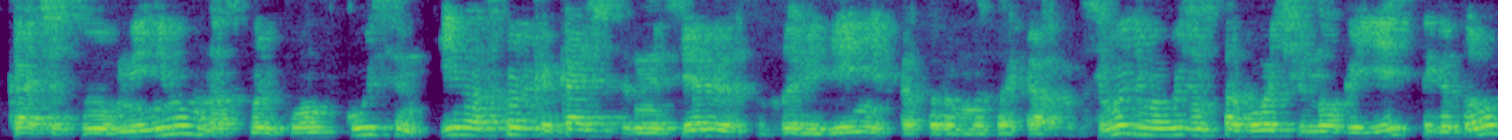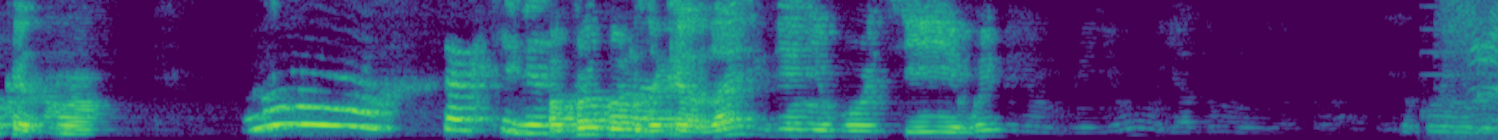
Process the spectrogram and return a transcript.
качеству в меню, насколько он вкусен и насколько качественный сервис в заведении, в котором мы закажем. Сегодня мы будем с тобой очень много есть. Ты готова к этому? Ну, как тебе Попробуем заказать где-нибудь и выберем меню. Я думаю.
